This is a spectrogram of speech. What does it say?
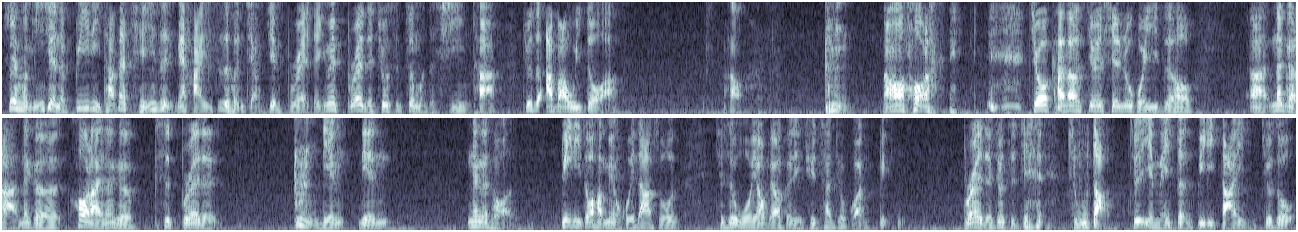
所以很明显的，Billy 他在潜意识里面还是很想见 Brad，因为 Brad 就是这么的吸引他，就是 Alpha Widow 啊。好，然后后来就看到，就会陷入回忆之后啊，那个啦，那个后来那个是 Bread 连连那个什么 Billy 都还没有回答说，就是我要不要跟你去餐酒馆，Bread 就直接主导，就是也没等 Billy 答应，就说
